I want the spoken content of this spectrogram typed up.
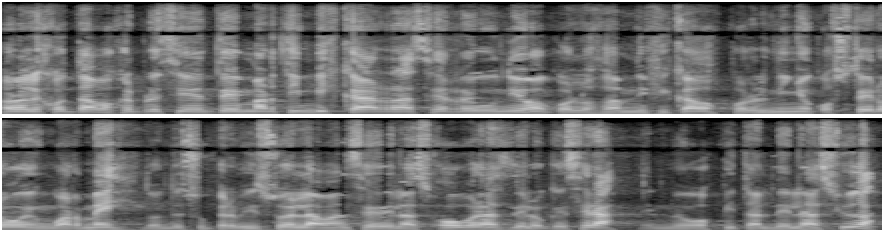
Ahora les contamos que el presidente Martín Vizcarra se reunió con los damnificados por el niño costero en Guarmey, donde supervisó el avance de las obras de lo que será el nuevo hospital de la ciudad.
